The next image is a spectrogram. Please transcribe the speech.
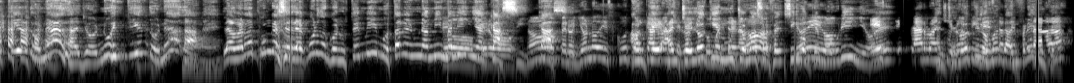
entiendo nada yo, no entiendo nada. No. La verdad, póngase Pero- de acuerdo con usted mismo, están en una misma Pero- línea pero- casi, No, casi. pero yo no discuto a Aunque Carlo Ancelotti es mucho más ofensivo que Mourinho, ¿eh? Este Carlo Ancelotti Ancelotti de lo esta temporada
